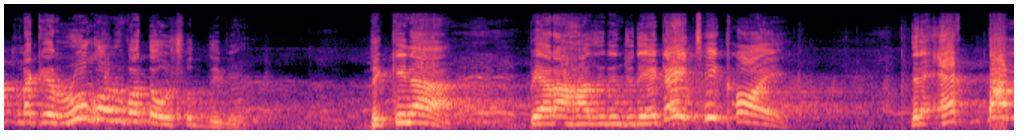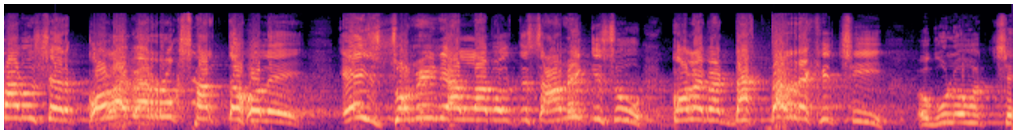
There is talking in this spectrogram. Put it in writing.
আপনাকে রোগ অনুপাতে ওষুধ দিবে। ঠিক কি না পেয়ারা হাজির যদি এটাই ঠিক হয় তাহলে একটা মানুষের কলেবের রোগ সারতে হলে এই জমিনে আল্লাহ বলতেছে, আমি কিছু কলেবের ডাক্তার রেখেছি। ওগুলো হচ্ছে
